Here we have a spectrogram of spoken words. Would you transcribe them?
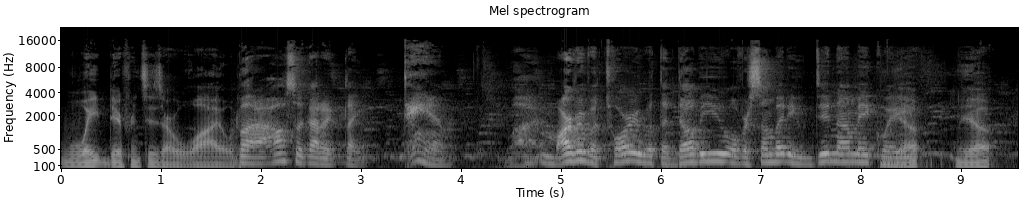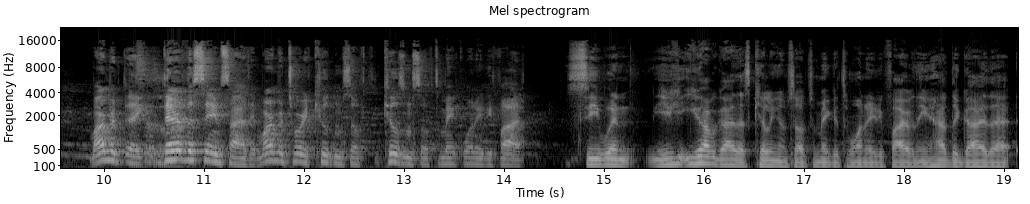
weight differences are wild. But I also gotta like, damn, Marvin Vettori with the W over somebody who did not make weight. Yep, yep. Marvin, like, they're the same size. Like, Marvin Vettori killed himself, kills himself to make 185. See, when you you have a guy that's killing himself to make it to 185, and then you have the guy that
